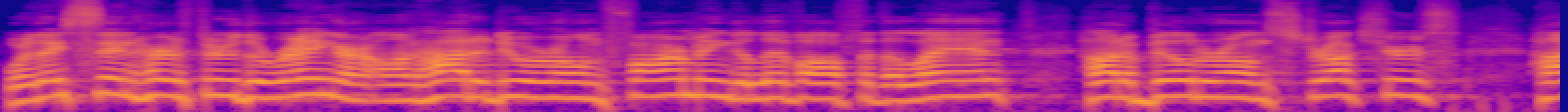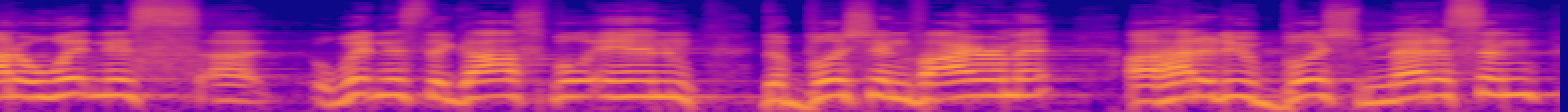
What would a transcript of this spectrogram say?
where they sent her through the wringer on how to do her own farming to live off of the land, how to build her own structures, how to witness, uh, witness the gospel in the bush environment, uh, how to do bush medicine,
